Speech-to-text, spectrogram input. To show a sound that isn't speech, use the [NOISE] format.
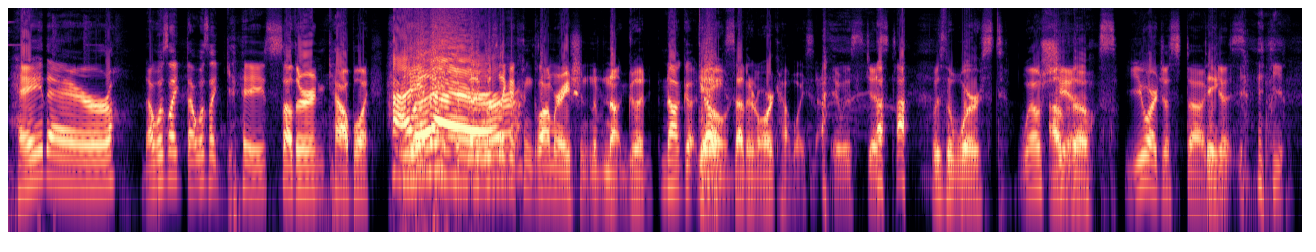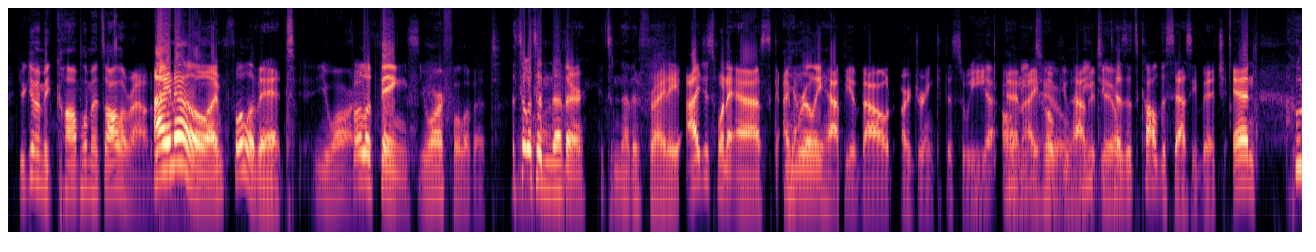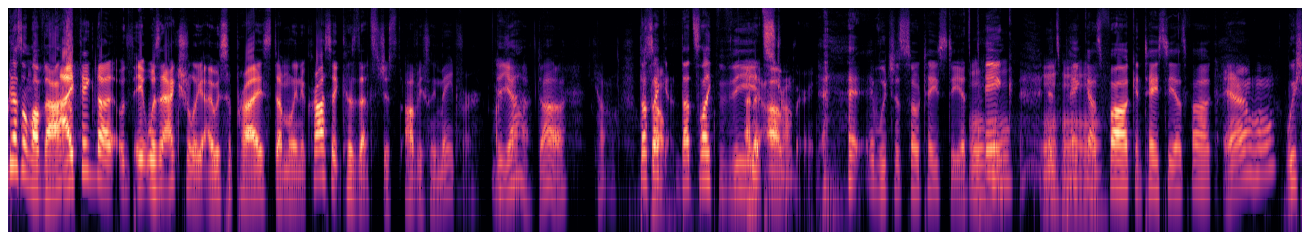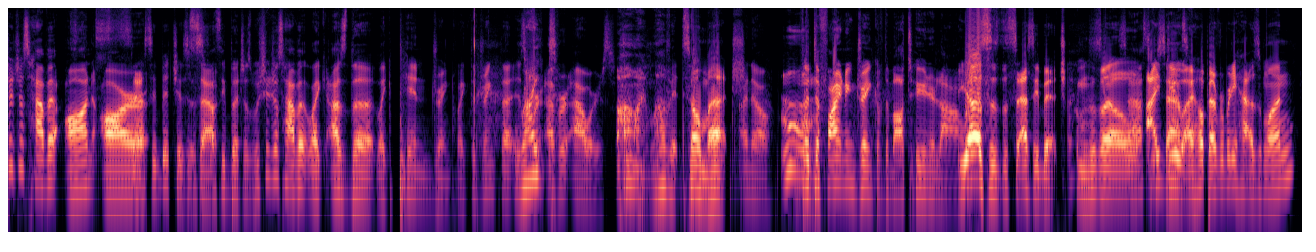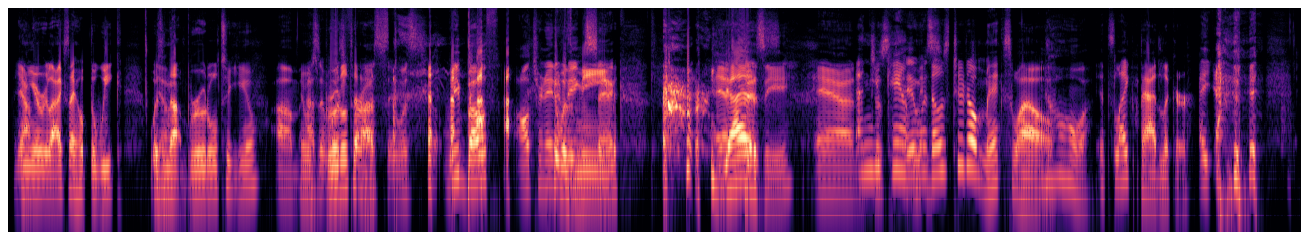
Hey there. That was like that was like gay Southern cowboy. What? there. But it was like a conglomeration of not good not good. gay No. Southern or cowboys. It was [LAUGHS] just, it was the worst Well, of shit. those. You are just uh, gi- Things. [LAUGHS] you're giving me compliments all around. I apparently. know. I'm full of it. You are Full of things. You are full of it. [LAUGHS] So You it's are. another it's another Friday. I just want to ask. I'm Yeah. really happy about our drink this week, Yeah, oh, and I hope you have me it too. because it's called the Sassy Bitch. And Who doesn't love that? I think that it was actually I was surprised stumbling across it because that's just obviously made for. our show. yeah, duh. Yeah. That's So- like that's like the and it's um, strawberry. [LAUGHS] which is so tasty. It's Mhm, pink. It's pink as mhm. fuck and tasty as fuck. Yeah. We should just have it on our Sassy bitches. sassy bitches. We should just have it like as the like pin drink, like the drink that is Right. forever ours. Oh, I love it so much. I know the Mm. defining drink of the Martini Lounge. Yes, is the sassy bitch. [LAUGHS] So Sassy, I do. I hope everybody has one. Yeah. And you're relaxed. I hope the week was Yeah. not brutal to you. Um, It was as it brutal was to for us. It was we both [LAUGHS] alternated It was being mean. sick [COUGHS] and yes. busy, and And just, you can't. Was, those two don't mix well. no. It's like bad liquor. I, [LAUGHS]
